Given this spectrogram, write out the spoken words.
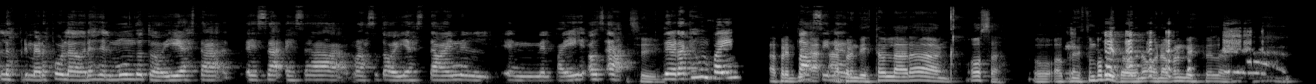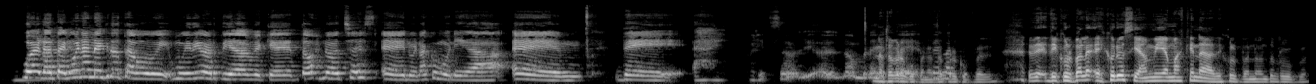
los primeros pobladores del mundo, todavía está, esa, esa raza todavía está en el, en el país, o sea, de verdad que es un país fascinante. ¿Aprendiste a hablar a Osa? ¿O aprendiste un poquito o no, o no aprendiste a hablar? Bueno, tengo una anécdota muy, muy divertida. Me quedé dos noches en una comunidad em, de... Ay, ahorita se me olvidó el nombre. No te preocupes, no te preocupes. Disculpa, es curiosidad mía más que nada, disculpa, no te preocupes.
